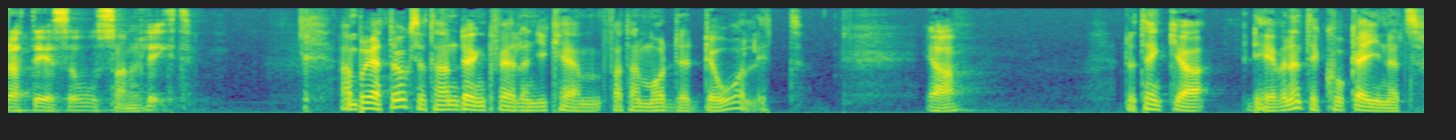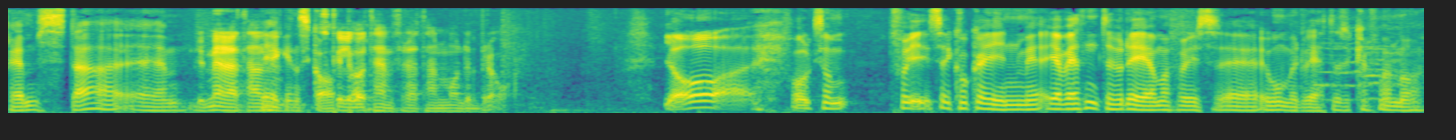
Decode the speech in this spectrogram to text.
att det är så osannolikt. Han berättade också att han den kvällen gick hem för att han mådde dåligt. Ja, Då tänker jag, det är väl inte kokainets främsta... Eh, du menar att han Egenskaper. skulle gått hem för att han mådde bra? ja, folk som får i sig kokain, med, jag vet inte hur det är om man får i sig omedvetet, så kanske man mår...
